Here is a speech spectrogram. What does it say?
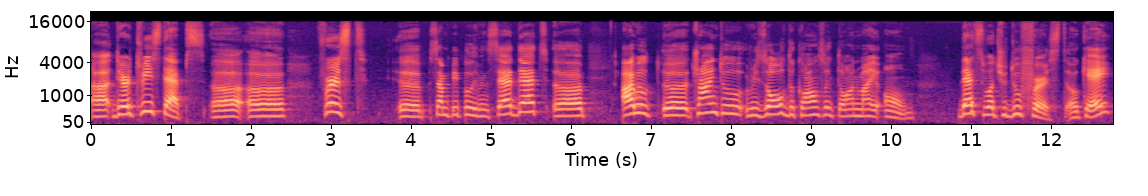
Uh, there are three steps. Uh, uh first, uh, some people even said that, uh, I will try to resolve the conflict on my own. That's what you do first, okay?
